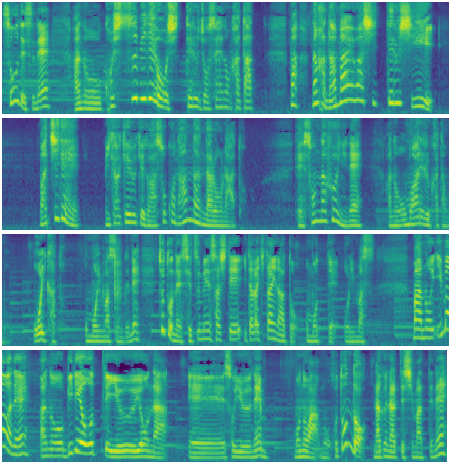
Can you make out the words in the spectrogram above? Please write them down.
そうですね。あのー、個室ビデオを知ってる女性の方。まあ、なんか名前は知ってるし、街で見かけるけど、あそこ何なんだろうなと。えー、そんな風にね、あの、思われる方も多いかと思いますんでね、ちょっとね、説明させていただきたいなと思っております。まあ、あの、今はね、あの、ビデオっていうような、えー、そういうね、ものはもうほとんどなくなってしまってね、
